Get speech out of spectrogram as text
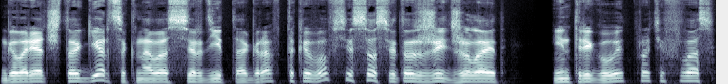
Говорят, что герцог на вас сердит, а граф так и вовсе сосвету жить желает, интригует против вас,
